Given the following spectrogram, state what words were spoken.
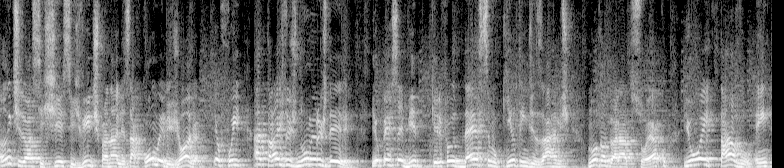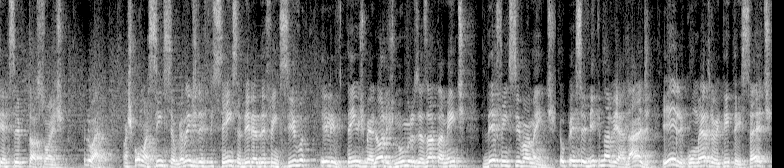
Antes de eu assistir esses vídeos para analisar como ele joga, eu fui atrás dos números dele e eu percebi que ele foi o 15 em desarmes no campeonato sueco e o oitavo em interceptações. Falei, ué, mas como assim? Se a grande deficiência dele é defensiva, ele tem os melhores números exatamente defensivamente. Eu percebi que, na verdade, ele com 1,87m,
